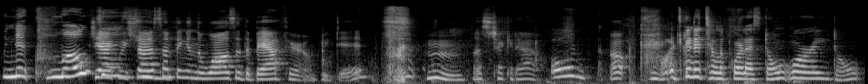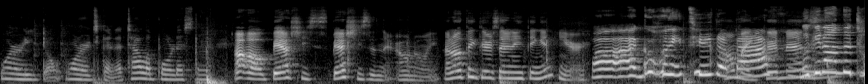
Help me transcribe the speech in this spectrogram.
When it closes. Jack, we saw something in the walls of the bathroom. We did? hmm, let's check it out. Oh, Oh, it's gonna teleport us. Don't worry. Don't worry. Don't worry. It's gonna teleport us. uh-oh, Bashy's, Bashy's in there. Oh, no, wait. I don't think there's anything in here. Well, I'm going to the bathroom. Oh, my goodness. Look at on the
